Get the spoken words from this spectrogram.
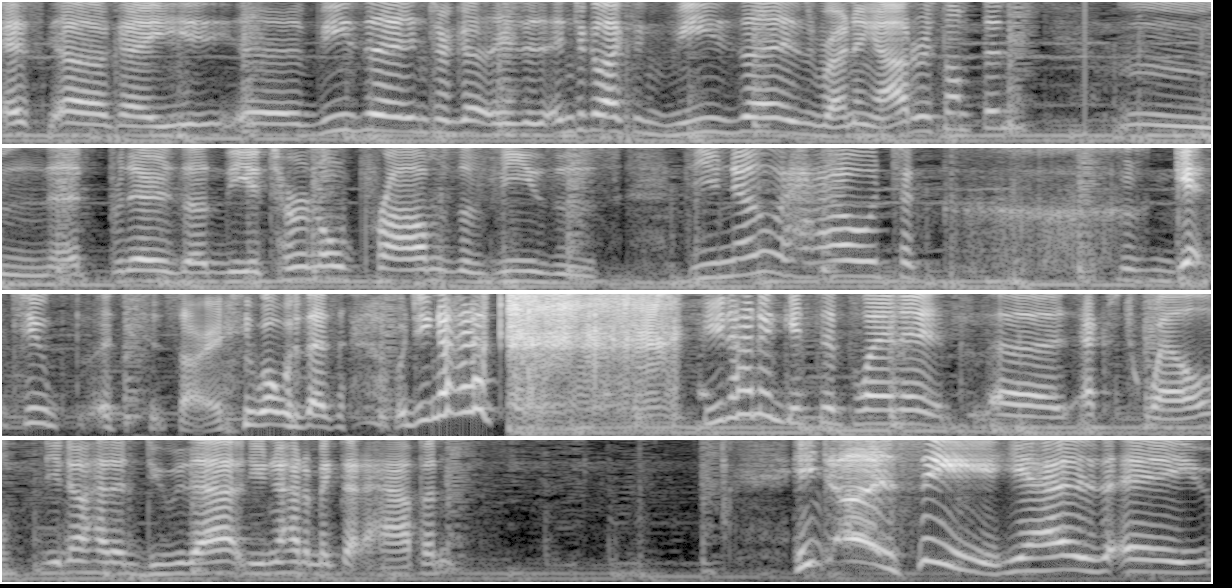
Es, uh, okay, uh, visa, interga his intergalactic visa is running out or something? Hmm, there's uh, the eternal problems of visas. Do you know how to get to, sorry, what was that? Do you know how to, do you know how to get to planet uh, X12? Do you know how to do that? Do you know how to make that happen? He does, see, he has a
